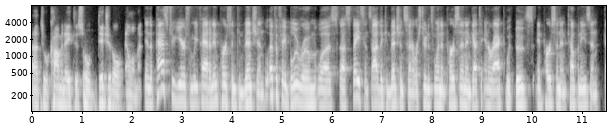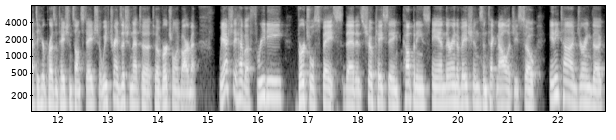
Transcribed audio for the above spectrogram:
uh, to accommodate this whole digital element? In the past two years, when we've had an in person convention, FFA Blue Room was a space inside the convention center where students went in person and got to interact with booths in person and companies and got to hear presentations on stage. So we've transitioned that to, to a virtual environment. We actually have a 3D virtual space that is showcasing companies and their innovations and technologies. So anytime during the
